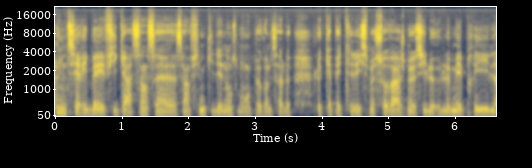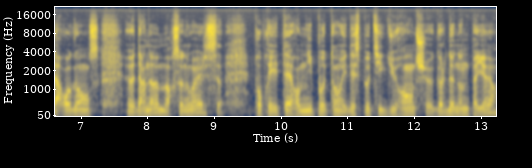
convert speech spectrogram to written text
une série B efficace. hein. C'est un film qui dénonce, bon, un peu comme ça, le, capitalisme sauvage, mais aussi le, mépris, l'arrogance d'un homme, Orson Welles, propriétaire omnipotent et despotique du ranch Golden Empire,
